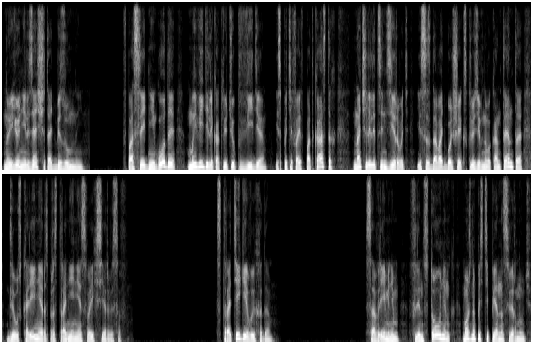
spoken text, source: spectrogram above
но ее нельзя считать безумной. В последние годы мы видели, как YouTube в видео и Spotify в подкастах начали лицензировать и создавать больше эксклюзивного контента для ускорения распространения своих сервисов. Стратегия выхода. Со временем флинстоунинг можно постепенно свернуть.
